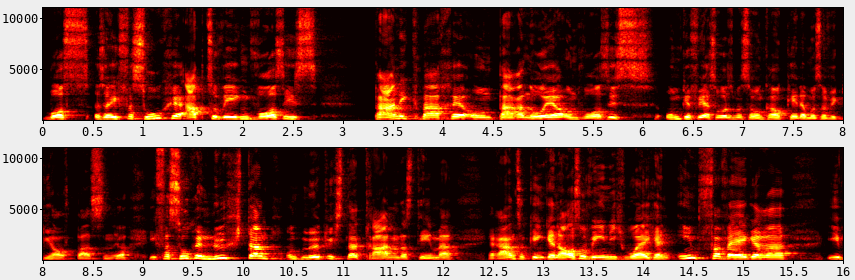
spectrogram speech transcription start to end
was, also ich versuche abzuwägen, was ist Panikmache und Paranoia und was ist ungefähr so, dass man sagen kann, okay, da muss man wirklich aufpassen. Ja. Ich versuche nüchtern und möglichst neutral an das Thema heranzugehen. Genauso wenig war ich ein Impfverweigerer. Ich,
